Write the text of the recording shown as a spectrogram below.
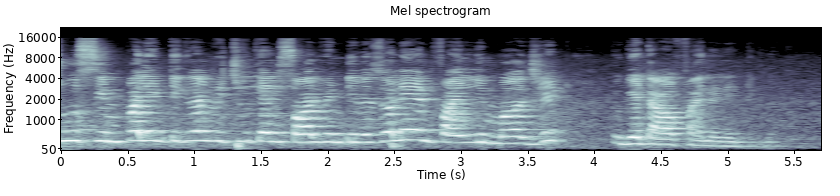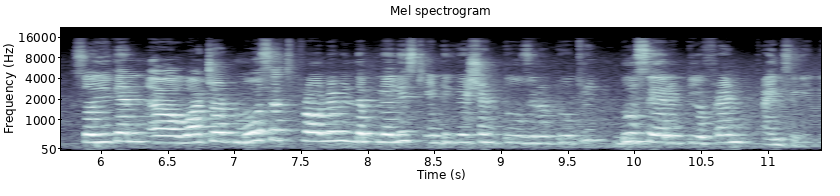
two simple integral which we can solve individually and finally merge it to get our final integral. So you can uh, watch out more such problem in the playlist integration 2023. Do share it to your friend. Thanks again.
